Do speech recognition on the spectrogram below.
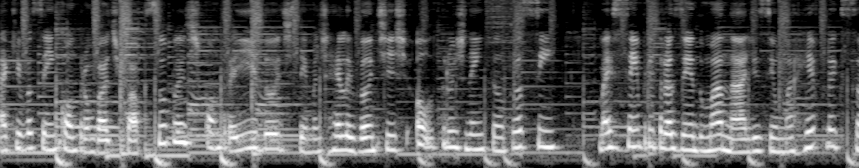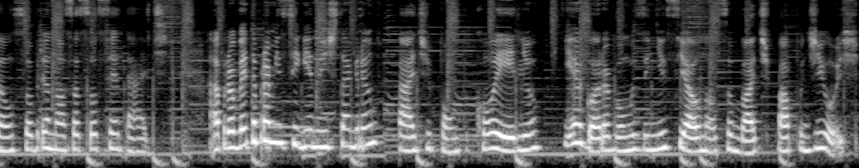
Aqui você encontra um bate-papo super descontraído de temas relevantes, outros nem tanto assim, mas sempre trazendo uma análise e uma reflexão sobre a nossa sociedade. Aproveita para me seguir no Instagram, pad.coelho, e agora vamos iniciar o nosso bate-papo de hoje.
